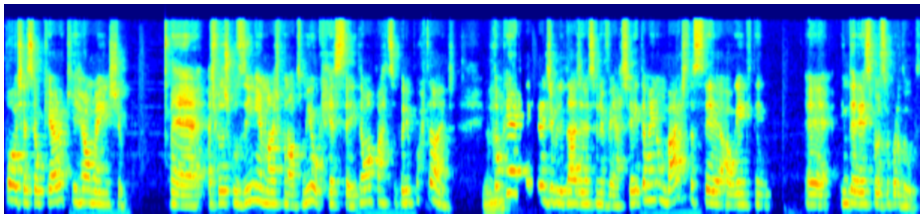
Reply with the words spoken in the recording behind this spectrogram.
poxa, se eu quero que realmente é, as pessoas cozinhem mais com o Not Milk, receita é uma parte super importante. Então, uhum. Então, quem é que tem credibilidade nesse universo? E aí também não basta ser alguém que tem é, interesse pelo seu produto.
